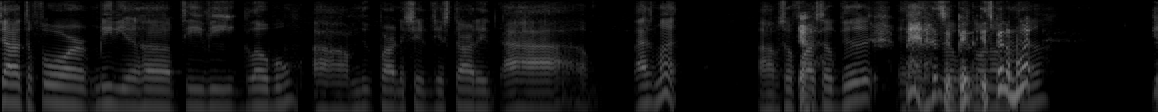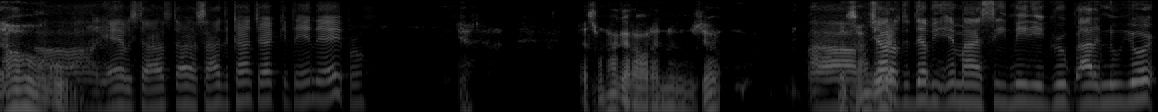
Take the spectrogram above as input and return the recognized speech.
shout out to Four Media Hub TV Global. Um, new partnership just started uh, last month. Um, so far Yeah. so good. Man, And has so it been- it's been a month? them? yo, Uh, yeah, we started started signed the contract at the end of April. Yeah, that's when I got all that news. Yep. Um, shout out to WMIC Media Group out of New York,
